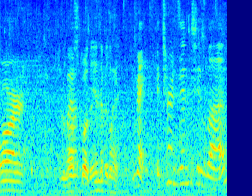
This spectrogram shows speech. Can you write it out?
war. We Well- won't spoil the end of it. Go ahead. Right. It turns into love,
